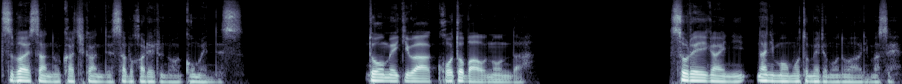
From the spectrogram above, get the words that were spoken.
椿さんの価値観で裁かれるのはごめんです。銅맥は言葉を飲んだ。それ以外に何も求めるものはありません。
